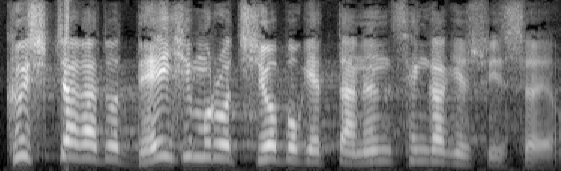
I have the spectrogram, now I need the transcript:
그 십자가도 내 힘으로 지어보겠다는 생각일 수 있어요.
